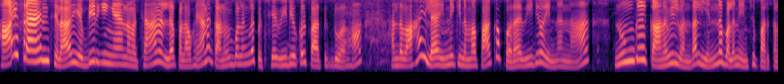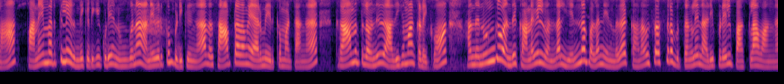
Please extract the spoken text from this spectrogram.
ஹாய் ஃப்ரெண்ட்ஸ் எல்லோரும் எப்படி இருக்கீங்க? நம்ம சேனலில் பல வகையான கனவு பலங்களை பற்றிய வீடியோக்கள் பார்த்துக்கிட்டு வரோம். அந்த வகையில் இன்றைக்கி நம்ம பார்க்க போகிற வீடியோ என்னென்னா நுங்கு கனவில் வந்தால் என்ன பலன் என்று பார்க்கலாம். பனை மரத்தில் இருந்து கிடைக்கக்கூடிய நுங்குனா அனைவருக்கும் பிடிக்குங்க. அதை சாப்பிடாதவங்க யாருமே இருக்க மாட்டாங்க. கிராமத்தில் வந்து இது அதிகமாக கிடைக்கும். அந்த நுங்கு வந்து கனவில் வந்தால் என்ன பலன் என்பதை கனவு சாஸ்திர புத்தகங்களின் அடிப்படையில் பார்க்கலாம் வாங்க.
